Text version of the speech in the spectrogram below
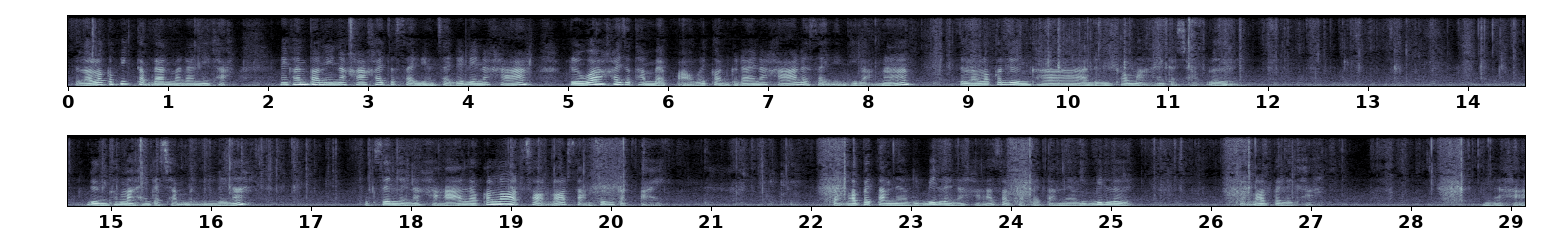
เสร็จแล้วเราก็พลิกกลับด้านมาด้านนี้ค่ะ ในขั้นตอนนี้นะคะ ใครจะใส่เหรียญใส่ได้เลยนะคะ หรือว่าใครจะทำแบบเปล่าไว้ก่อนก็ได้นะคะเดี๋ยวใส่เหรียญทีหลังนะ เสร็จแล้วเราก็ดึงค่ะ ดึงเข้ามาให้กระชับเลย ดึงเข้ามาให้กระชับแบบนี้เลยนะทุกเส้นเลยนะคะ แล้วก็ลอดสอดลอดสามเส้นกลับ สอดลอดไปตามแนวริบบิ้นเลยนะคะ สอดกลับไปตามแนวริบบิ้นเลยสอดลอดไปเลยค่ะ นี่นะคะ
